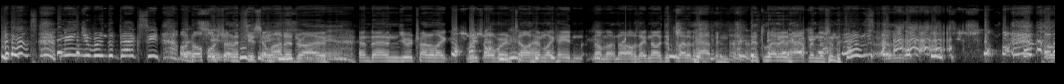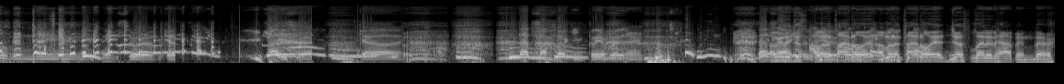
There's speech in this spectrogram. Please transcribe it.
Babs, me and you were in the back seat. Adolfo was trying to teach him how to drive, man. and then you were trying to like reach over and tell him like, hey, no, no, no. I was like, no, just let it happen. Just let it happen. Babs. Oh man, I swear, God. I swear, God. That's a fucking clear, brother. I'm gonna just, I'm gonna title it. I'm gonna title it. Just let it happen. There.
